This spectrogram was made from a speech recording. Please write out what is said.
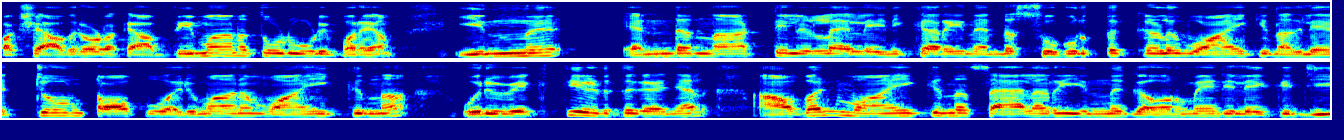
പക്ഷെ അവരോടൊക്കെ അഭിമാനത്തോടു കൂടി പറയാം ഇന്ന് എന്റെ നാട്ടിലുള്ള അല്ലെ എനിക്കറിയുന്ന എന്റെ സുഹൃത്തുക്കൾ വാങ്ങിക്കുന്ന അതിൽ ഏറ്റവും ടോപ്പ് വരുമാനം വാങ്ങിക്കുന്ന ഒരു വ്യക്തി എടുത്തു കഴിഞ്ഞാൽ അവൻ വാങ്ങിക്കുന്ന സാലറി ഇന്ന് ഗവൺമെന്റിലേക്ക് ജി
